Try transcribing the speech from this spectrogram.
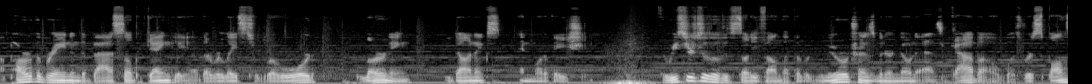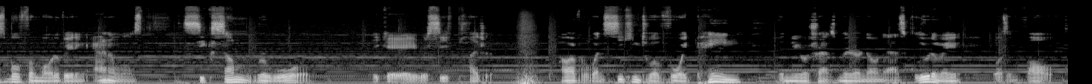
a part of the brain in the basal ganglia that relates to reward, learning, hedonics, and motivation. The researchers of the study found that the neurotransmitter known as GABA was responsible for motivating animals to seek some reward, aka receive pleasure. However, when seeking to avoid pain, the neurotransmitter known as glutamate was involved.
